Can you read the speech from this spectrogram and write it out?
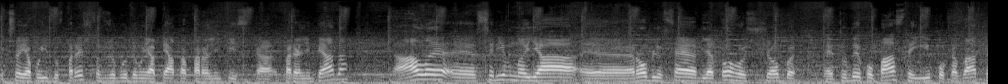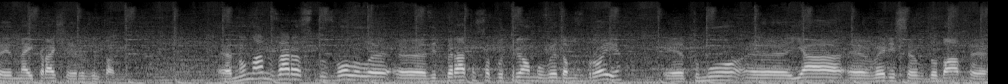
якщо я поїду в Париж, це вже буде моя п'ята паралімпійська паралімпіада. Але е, все рівно я е, роблю все для того, щоб е, туди попасти і показати найкращий результат. Е, Ну, нам зараз дозволили е, відбиратися по трьом видам зброї, е, тому е, я е, вирішив додати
